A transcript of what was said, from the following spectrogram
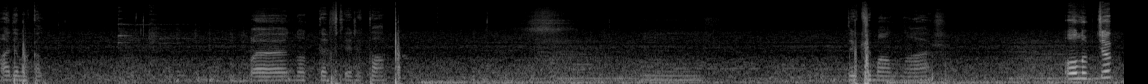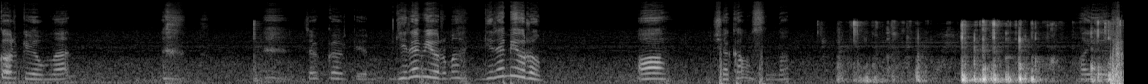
Hadi bakalım. Ee, not defteri tam. Hmm. Dokümanlar. Oğlum çok korkuyorum lan. çok korkuyorum. Giremiyorum ha. Giremiyorum. Aa, şaka mısın lan? Hayır.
